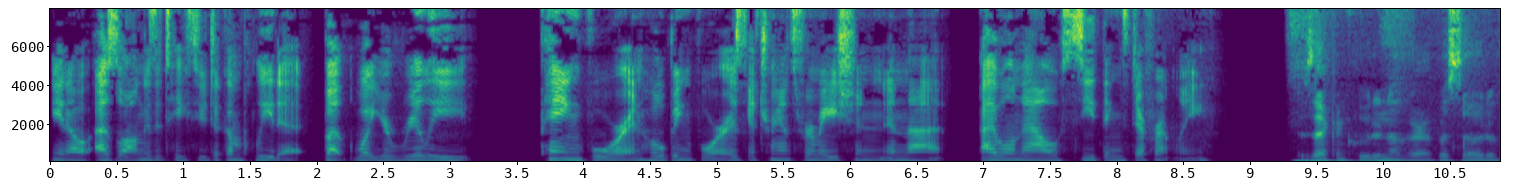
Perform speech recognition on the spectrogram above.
you know, as long as it takes you to complete it. But what you're really paying for and hoping for is a transformation in that I will now see things differently. Does that conclude another episode of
